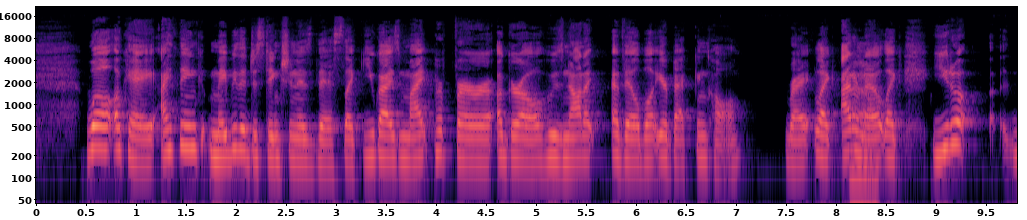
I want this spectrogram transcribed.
well, okay. I think maybe the distinction is this: like, you guys might prefer a girl who's not a- available at your beck and call, right? Like, I don't Yeah. know. Like, you don't.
